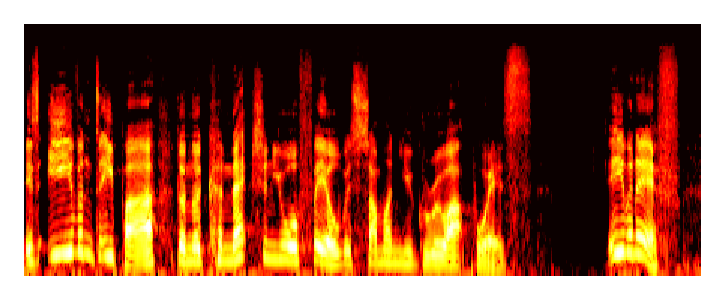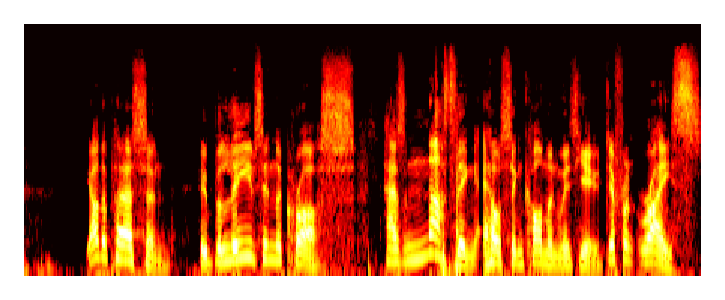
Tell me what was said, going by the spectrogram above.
is even deeper than the connection you will feel with someone you grew up with. Even if the other person who believes in the cross has nothing else in common with you different race,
